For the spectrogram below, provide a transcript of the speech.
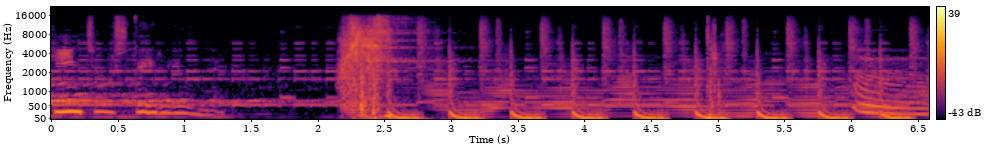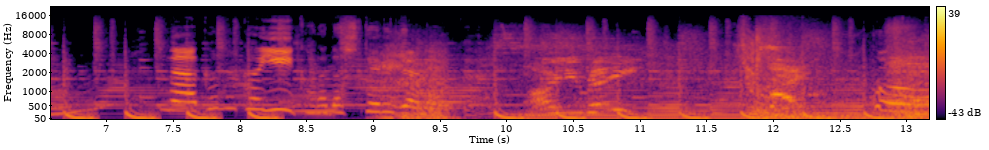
緊張しているようね。うん。なかなかいい体してるじゃねえか。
